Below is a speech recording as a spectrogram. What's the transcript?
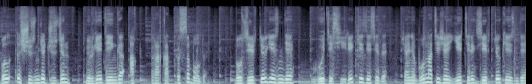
Бұл іс жүзінде жүзден нөлге дейінгі рақаттысы болды. Бұл зерттеу кезінде өте сирек кездеседі. Және бұл нәтиже ертерек зерттеу кезінде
